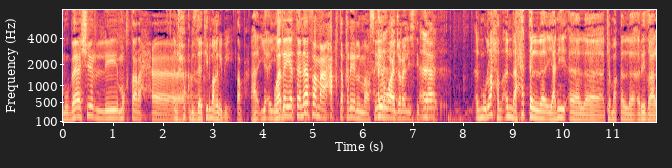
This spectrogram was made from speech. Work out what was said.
مباشر لمقترح آه، الحكم الذاتي المغربي. طبعا. وهذا يتنافى مع حق تقرير المصير واجرى الاستفتاء. الملاحظ أن حتى يعني كما قال رضا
